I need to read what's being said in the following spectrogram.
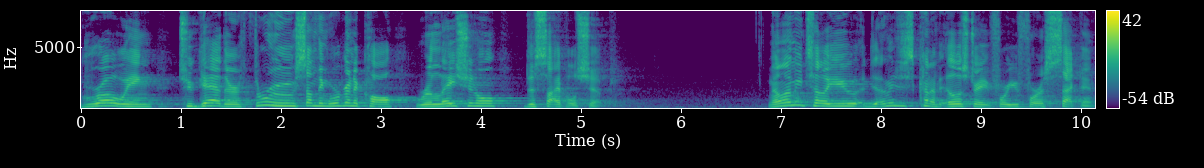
growing together through something we're going to call relational discipleship. Now, let me tell you, let me just kind of illustrate for you for a second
